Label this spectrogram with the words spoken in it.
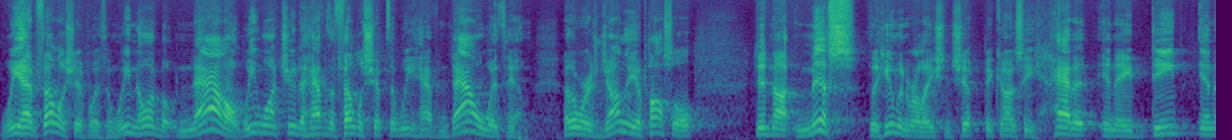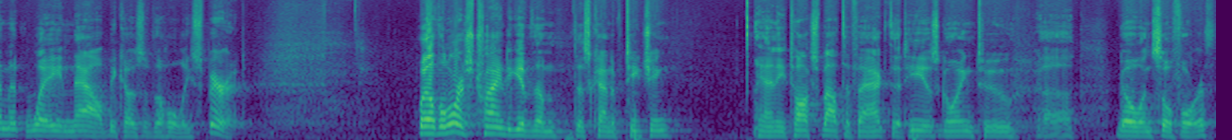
we had fellowship with him, we know him, but now we want you to have the fellowship that we have now with him. In other words, John the Apostle did not miss the human relationship because he had it in a deep, intimate way now because of the Holy Spirit. Well, the Lord's trying to give them this kind of teaching, and he talks about the fact that he is going to uh, go and so forth.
